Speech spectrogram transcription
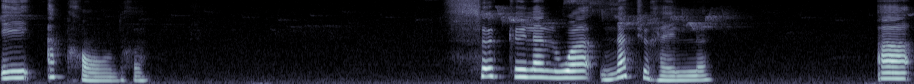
et apprendre ce que la loi naturelle a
